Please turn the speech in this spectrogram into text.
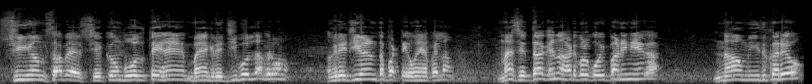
ਸੀਐਮ ਸਾਹਿਬ ਐਸੇ ਕਿਉਂ ਬੋਲਤੇ ਹੈ? ਮੈਂ ਅੰਗਰੇਜ਼ੀ ਬੋਲਾਂ ਫਿਰ ਹੁਣ। ਅੰਗਰੇਜ਼ੀ ਵਾਲਿਆਂ ਤਾਂ ਪੱਟੇ ਹੋਏ ਆ ਪਹਿਲਾਂ। ਮੈਂ ਸਿੱਧਾ ਕਹਿੰਦਾ ਸਾਡੇ ਕੋਲ ਕੋਈ ਪਾਣੀ ਨਹੀਂ ਹੈਗਾ। ਨਾ ਉਮੀਦ ਕਰਿਓ।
